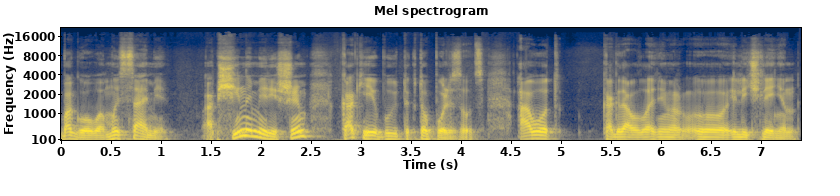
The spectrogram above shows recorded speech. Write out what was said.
богова. Мы сами общинами решим, как ей будет и кто пользоваться. А вот когда Владимир э, Ильич Ленин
